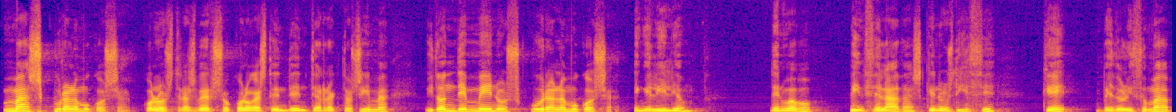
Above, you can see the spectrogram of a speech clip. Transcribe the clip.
más cura la mucosa? Colon transverso, colon ascendente, rectosima. ¿Y dónde menos cura la mucosa? En el ilium. De nuevo, pinceladas que nos dice que vedolizumab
